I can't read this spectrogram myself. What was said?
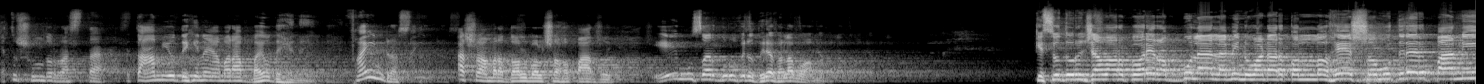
এত সুন্দর রাস্তা এত আমিও দেখি নাই, আমার আব্বাইও দেখে নাই। ফাইন রাস্তা। আসো, আমরা দলবল সহ পার হই। এই মুসার গ্রুপের ধরে ফেলাবো আমরা। কিছু দূর যাওয়ার পরে রব্বুল আলমিন অর্ডার করল, হে সমুদ্রের পানি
